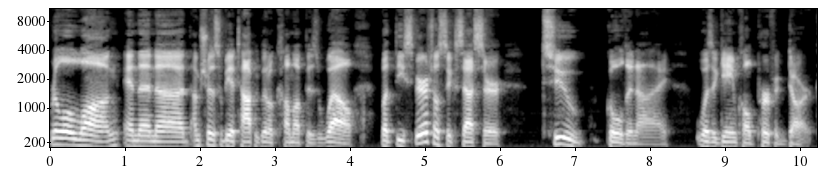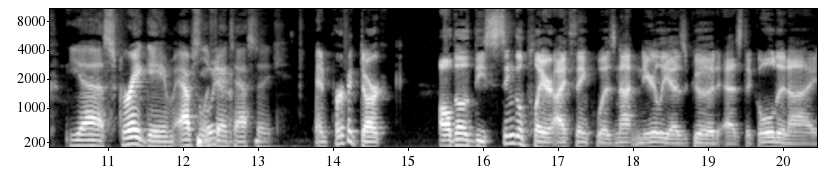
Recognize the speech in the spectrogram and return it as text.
real long and then uh i'm sure this will be a topic that'll come up as well but the spiritual successor to goldeneye was a game called perfect dark yes, great game. Absolutely Oh, yeah. fantastic. and perfect dark although the single player i think was not nearly as good as the goldeneye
